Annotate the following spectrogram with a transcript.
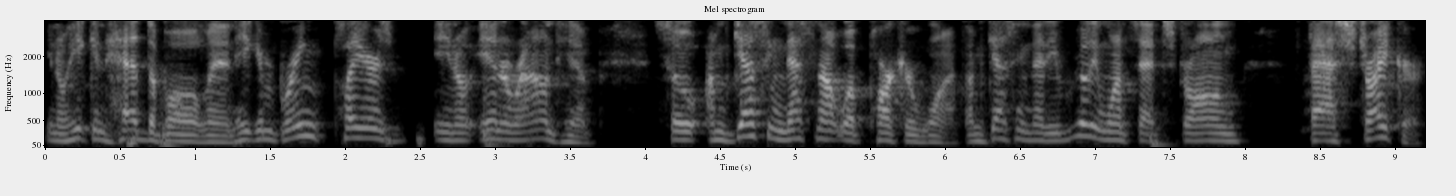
You know, he can head the ball in. He can bring players, you know, in around him. So I'm guessing that's not what Parker wants. I'm guessing that he really wants that strong, fast striker.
